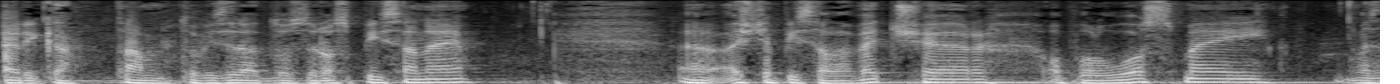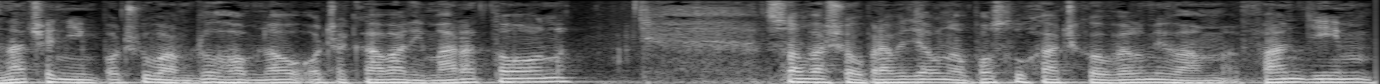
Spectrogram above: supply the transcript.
Erika, tam to vyzerá dosť rozpísané. E, ešte písala večer o pol 8. Značením počúvam dlho mnou očakávaný maratón. Som vašou pravidelnou poslucháčkou, veľmi vám fandím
